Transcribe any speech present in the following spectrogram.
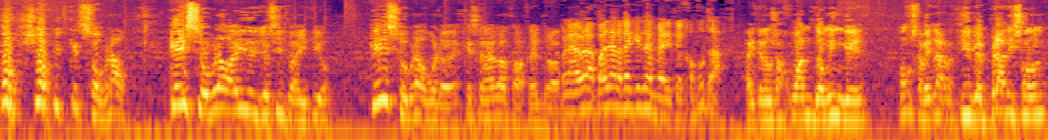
¡Oh, Shoy! ¡Qué sobrado! ¡Qué sobrado ha ido el Diosito ahí, tío! ¡Qué sobrado! Bueno, es que se la ha lanzado al centro. pero Polla, no me quites mérito, hijo puta. Ahí tenemos a Juan Domínguez. Vamos a ver, la recibe Bradison.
